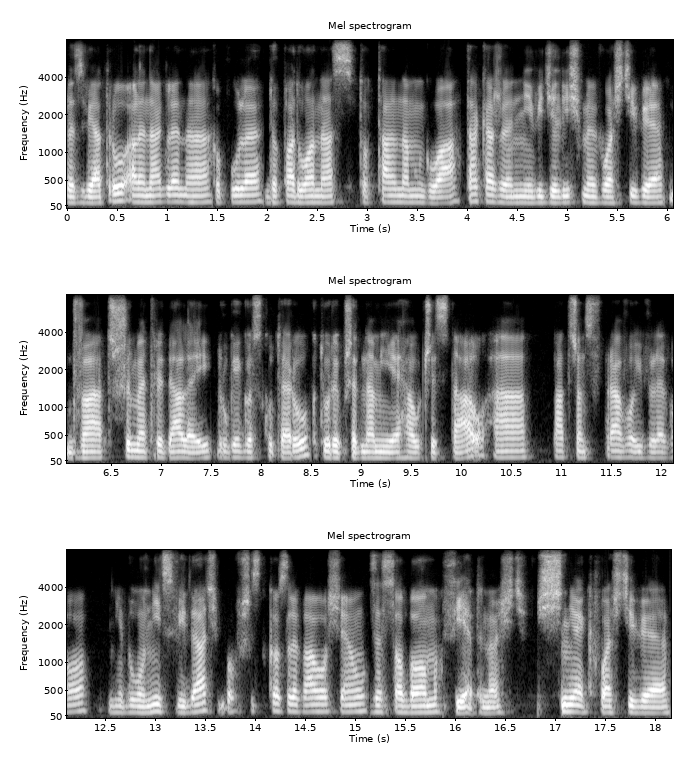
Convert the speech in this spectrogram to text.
bez wiatru, ale nagle na kopule dopadła nas totalna mgła, taka, że nie widzieliśmy właściwie 2-3 metry dalej drugiego skuteru, który przed nami jechał czy stał, a patrząc w prawo i w lewo, nie było nic widać, bo wszystko zlewało się ze sobą w jedność. Śnieg właściwie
